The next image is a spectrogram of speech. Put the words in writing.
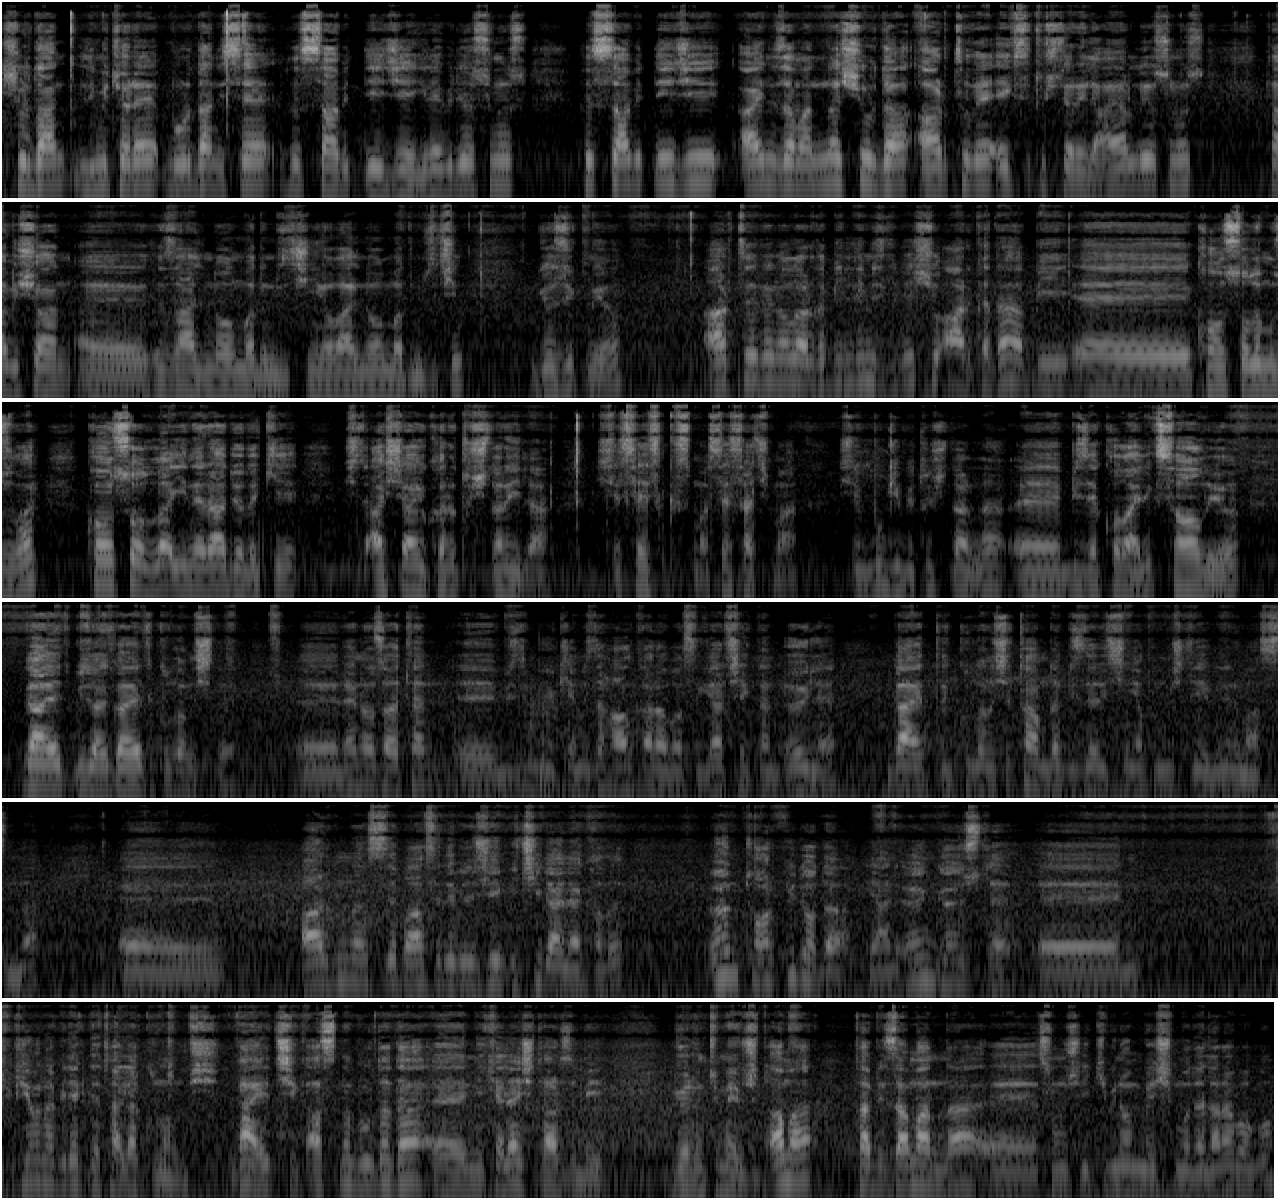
Şuradan limitöre, buradan ise hız sabitleyiciye girebiliyorsunuz. Hız sabitleyiciyi aynı zamanda şurada artı ve eksi tuşlarıyla ayarlıyorsunuz. Tabii şu an e, hız halinde olmadığımız için, yol halinde olmadığımız için gözükmüyor. Artı Renault'larda bildiğimiz gibi şu arkada bir e, konsolumuz var. Konsolla yine radyodaki işte aşağı yukarı tuşlarıyla işte ses kısma, ses açma, işte bu gibi tuşlarla e, bize kolaylık sağlıyor. Gayet güzel, gayet kullanışlı. E, Renault zaten e, bizim ülkemizde halk arabası gerçekten öyle. Gayet de kullanışı tam da bizler için yapılmış diyebilirim aslında. E, ardından size bahsedebileceğim içiyle alakalı ön torpidoda yani ön göğüste e, piyano bilek detaylar kullanılmış. Gayet şık. Aslında burada da e, nikelaj tarzı bir görüntü mevcut ama tabi zamanla e, sonuçta 2015 model araba bu.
